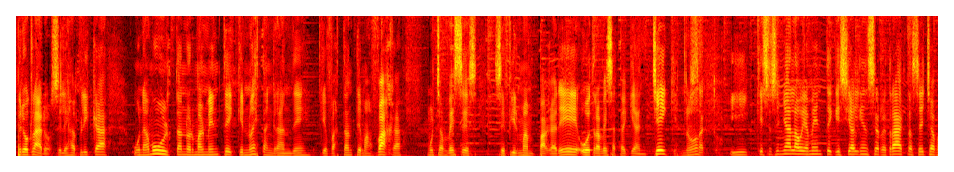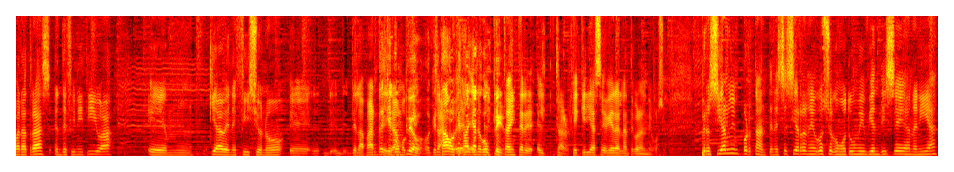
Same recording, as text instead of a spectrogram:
pero claro, se les aplica una multa normalmente que no es tan grande, que es bastante más baja. Muchas veces se firman pagaré, otras veces hasta quedan cheques, ¿no? Exacto. Y que se señala obviamente que si alguien se retracta, se echa para atrás, en definitiva, eh, queda beneficio no Eh, de, la parte Del que digamos, cumplió, o que estaba- o que estaba ya no que el- claro, que quería seguir adelante con el negocio. Pero si algo importante en ese cierre de negocio, como tú muy bien dices, Ananía,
